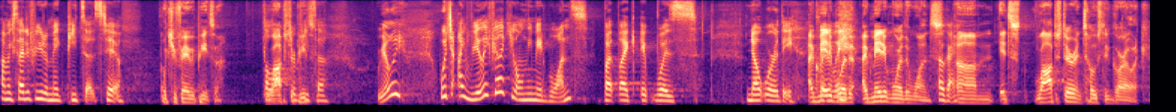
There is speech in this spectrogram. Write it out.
I'm excited for you to make pizzas too. What's your favorite pizza? The, lobster, pizza. Really? Which I really feel like you only made once, but like it was noteworthy. I've made it more than I've made it more than once. Okay. Um, it's lobster and toasted garlic,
